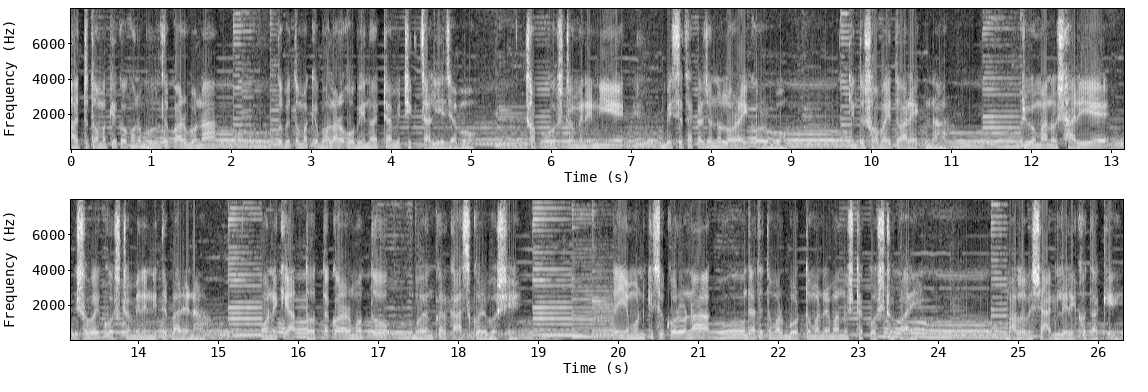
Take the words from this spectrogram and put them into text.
হয়তো তোমাকে কখনো ভুলতে পারব না, তবে তোমাকে ভোলার অভিনয়টা আমি ঠিক চালিয়ে যাব। সব কষ্ট মেনে নিয়ে বেঁচে থাকার জন্য লড়াই করব। কিন্তু সবাই তো আর এক না। প্রিয় মানুষ হারিয়ে সবাই কষ্ট মেনে নিতে পারে না। অনেকে আত্মহত্যা করার মতো ভয়ঙ্কর কাজ করে বসে। তাই এমন কিছু করো না যাতে তোমার বর্তমানের মানুষটা কষ্ট পায়। ভালোবেসে আগলে রেখো তাকে।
